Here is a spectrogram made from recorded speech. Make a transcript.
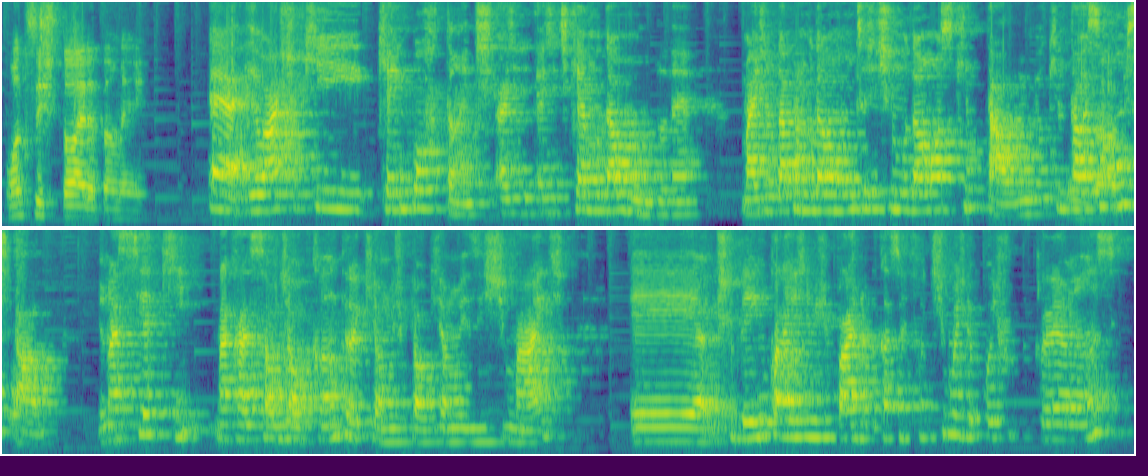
Conta essa história também. É, eu acho que, que é importante. A gente, a gente quer mudar o mundo, né? Mas não dá para mudar o mundo se a gente não mudar o nosso quintal. E o meu quintal Exato. é São Gonçalo. Eu nasci aqui, na Casa de Saúde de Alcântara, que é um hospital que já não existe mais. É, estudei em colégio de bairro na educação infantil, mas depois fui para Clarence.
